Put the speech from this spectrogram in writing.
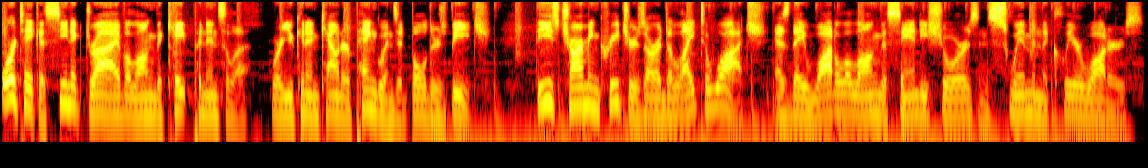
or take a scenic drive along the Cape Peninsula, where you can encounter penguins at Boulders Beach. These charming creatures are a delight to watch as they waddle along the sandy shores and swim in the clear waters,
